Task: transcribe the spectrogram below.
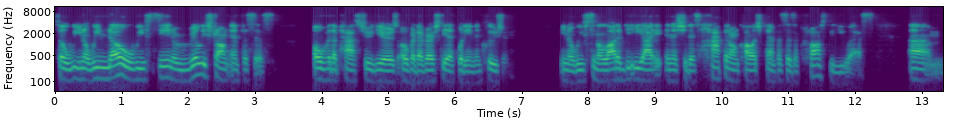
So, you know, we know we've seen a really strong emphasis over the past few years over diversity, equity, and inclusion. You know, we've seen a lot of DEI initiatives happen on college campuses across the US. Um,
